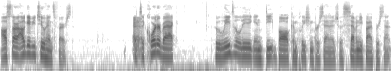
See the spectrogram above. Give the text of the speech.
I'll start. I'll give you two hints first. It's a quarterback who leads the league in deep ball completion percentage with 75%.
